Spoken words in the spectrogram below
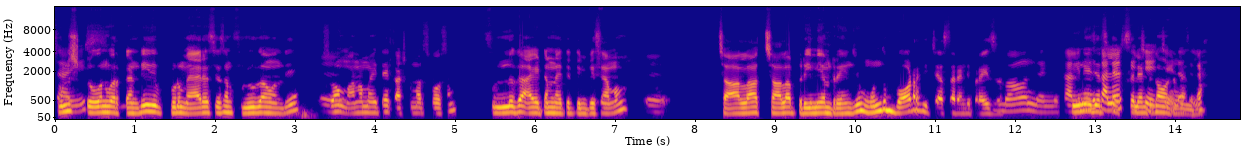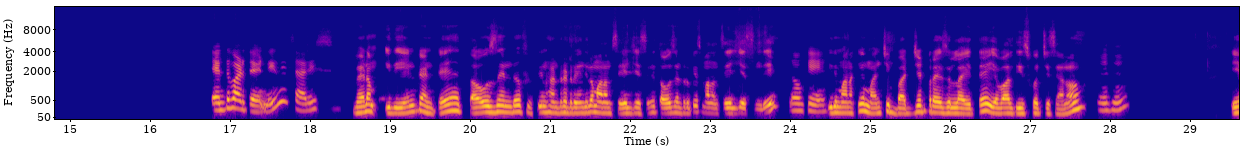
full stone work అండి. ఇప్పుడు మ్యారేజ్ సీజన్ ఫుల్గా ఉంది. సో మనం అయితే కస్టమర్స్ కోసం ఫుల్గా ఐటమ్ అయితే తింపేసాము. చాలా చాలా ప్రీమియం రేంజ్. ముందు బార్డర్కి ఇచ్చేస్తారండి ప్రైస్. బాగుందండి. గా ఎంత పడతాయండి సారీస్ మేడం ఇది ఏంటంటే థౌజండ్ ఫిఫ్టీన్ హండ్రెడ్ రేంజ్లో మనం సేల్ చేసింది. థౌసండ్ రూపీస్ మనం సేల్ చేసింది. ఇది మనకి మంచి బడ్జెట్ ప్రైస్లో అయితే ఇవాళ తీసుకొచ్చేసాను. ఏ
